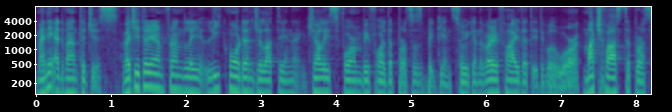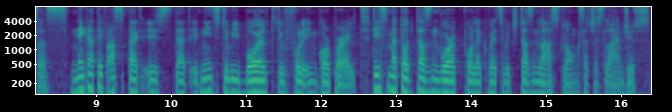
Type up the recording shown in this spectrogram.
Many advantages. Vegetarian friendly, leak more than gelatin, gel is formed before the process begins so you can verify that it will work. Much faster process. Negative aspect is that it needs to be boiled to fully incorporate. This method doesn't work for liquids which doesn't last long such as lime juice.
